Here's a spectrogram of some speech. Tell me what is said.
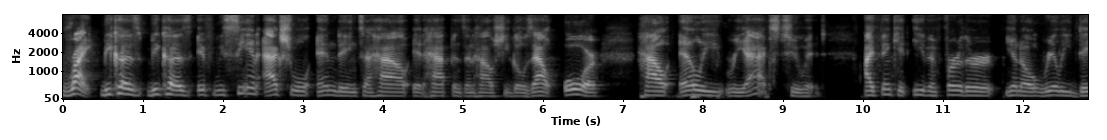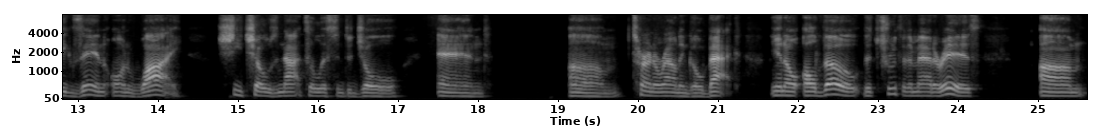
right because because if we see an actual ending to how it happens and how she goes out or how ellie reacts to it I think it even further, you know, really digs in on why she chose not to listen to Joel and um turn around and go back. You know, although the truth of the matter is um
